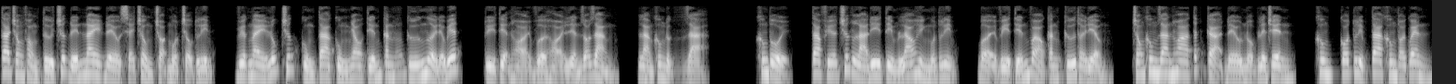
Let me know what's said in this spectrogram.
ta trong phòng từ trước đến nay đều sẽ trồng chọn một chậu tulip, việc này lúc trước cùng ta cùng nhau tiến căn cứ người đều biết, tùy tiện hỏi vừa hỏi liền rõ ràng, làm không được giả. Không tồi, ta phía trước là đi tìm lão hình muốn tulip, bởi vì tiến vào căn cứ thời điểm, trong không gian hoa tất cả đều nộp lên trên, không có tulip ta không thói quen,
